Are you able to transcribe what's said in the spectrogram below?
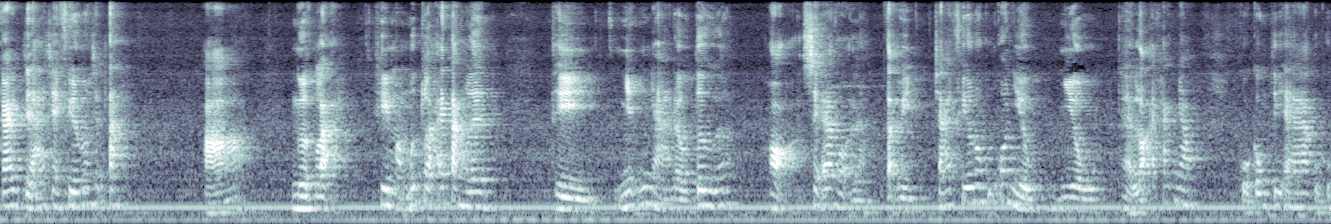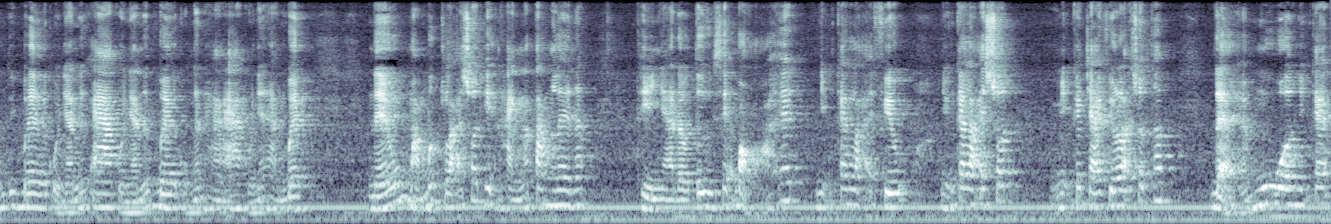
cái giá trái phiếu nó sẽ tăng. Đó. Ngược lại khi mà mức lãi tăng lên thì những nhà đầu tư á, họ sẽ gọi là tại vì trái phiếu nó cũng có nhiều nhiều thể loại khác nhau của công ty A của công ty B của nhà nước A của nhà nước B của ngân hàng A của ngân hàng B. Nếu mà mức lãi suất hiện hành nó tăng lên á thì nhà đầu tư sẽ bỏ hết những cái lãi phiếu những cái lãi suất những cái trái phiếu lãi suất thấp để mua những cái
